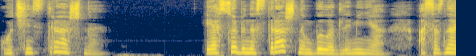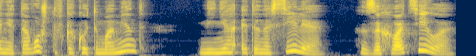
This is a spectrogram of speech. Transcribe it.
очень страшно. И особенно страшным было для меня осознание того, что в какой-то момент меня это насилие захватило.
